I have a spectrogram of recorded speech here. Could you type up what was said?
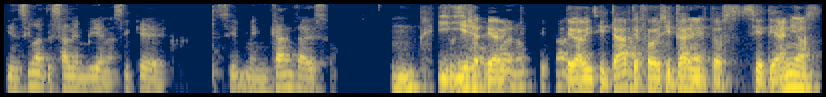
y encima te salen bien. Así que sí, me encanta eso. Mm. ¿Y, ella te, va a visitar? ¿Te fue a visitar en estos siete años?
